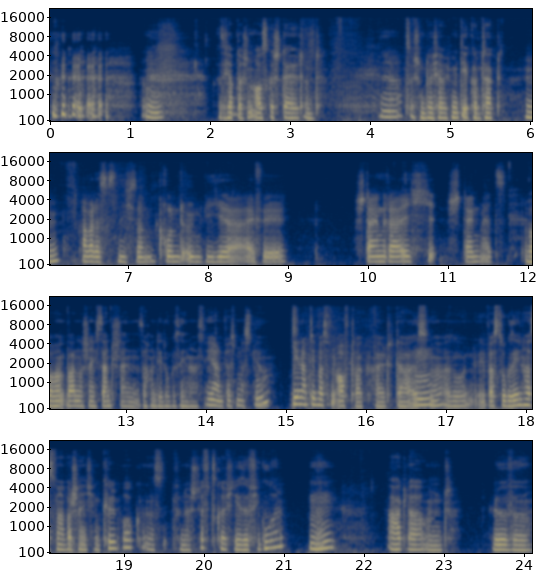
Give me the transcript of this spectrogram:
Mhm. also ich habe da schon ausgestellt und ja. zwischendurch habe ich mit ihr Kontakt. Mhm. Aber das ist nicht so ein Grund irgendwie hier Eifel Steinreich, Steinmetz. Aber waren wahrscheinlich Sandsteinsachen, die du gesehen hast. Ja, und was machst du? Ja. Je nachdem, was für ein Auftrag halt da ist. Mhm. Ne? Also was du gesehen hast, war wahrscheinlich in Kilburg, für eine Stiftskirche, diese Figuren. Mhm. Ne? Adler und Löwe.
